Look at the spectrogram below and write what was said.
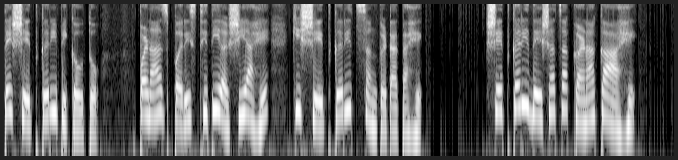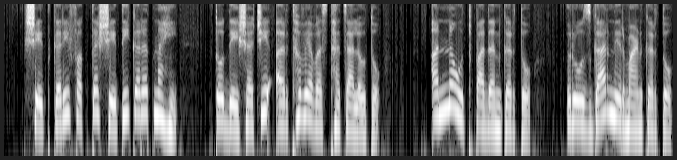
ते शेतकरी पिकवतो. पण आज परिस्थिती अशी आहे की शेतकरीच संकटात आहे. शेतकरी देशाचा कणा का आहे. शेतकरी फक्त शेती करत नाही तो देशाची अर्थव्यवस्था चालवतो. अन्न उत्पादन करतो रोजगार निर्माण करतो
